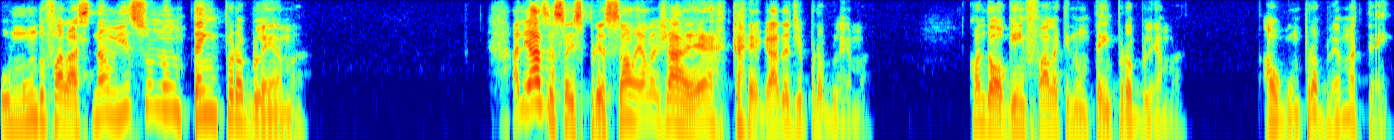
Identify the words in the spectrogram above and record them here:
o mundo falar assim: não, isso não tem problema. Aliás, essa expressão ela já é carregada de problema. Quando alguém fala que não tem problema, algum problema tem.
